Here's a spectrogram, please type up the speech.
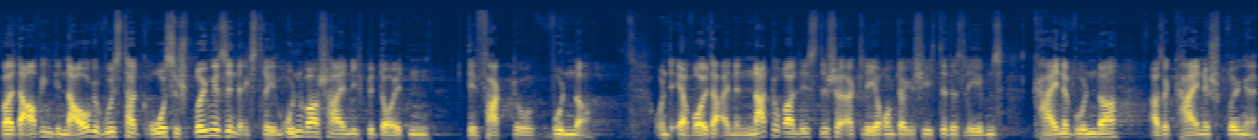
weil Darwin genau gewusst hat, große Sprünge sind extrem unwahrscheinlich, bedeuten de facto Wunder. Und er wollte eine naturalistische Erklärung der Geschichte des Lebens, keine Wunder, also keine Sprünge.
